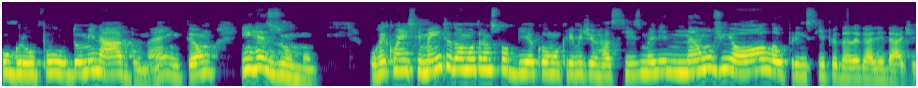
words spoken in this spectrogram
o grupo dominado, né? Então, em resumo, o reconhecimento da homotransfobia como crime de racismo, ele não viola o princípio da legalidade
